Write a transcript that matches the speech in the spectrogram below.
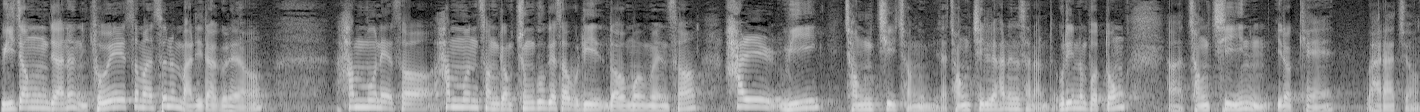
위정자는 교회에서만 쓰는 말이라 그래요. 한문에서 한문 성경 중국에서 우리 넘어오면서 할위 정치정입니다. 정치를 하는 사람들. 우리는 보통 아, 정치인 이렇게 말하죠.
